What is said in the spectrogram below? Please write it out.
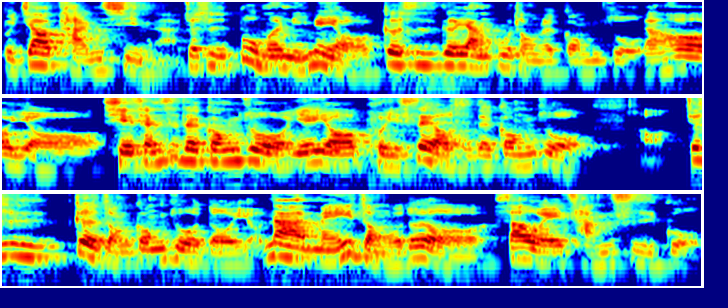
比较弹性啊，就是部门里面有各式各样不同的工作，然后有写程式的工作，也有 pre-sales 的工作，哦，就是各种工作都有，那每一种我都有稍微尝试过，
